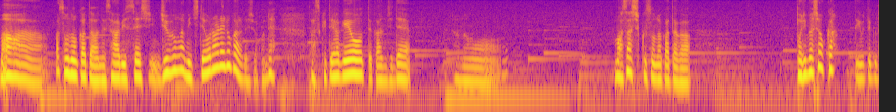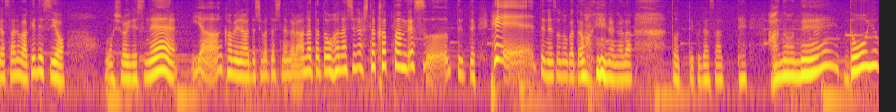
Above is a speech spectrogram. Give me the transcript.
まあその方はねサービス精神自分が満ちておられるからでしょうかね助けてあげようって感じで、あの、まさしくその方が撮りましょうかって言ってくださるわけですよ。面白いですね。いやカメラ私渡しながらあなたとお話がしたかったんですって言ってへーってねその方も言いながら撮ってくださってあのねどういう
